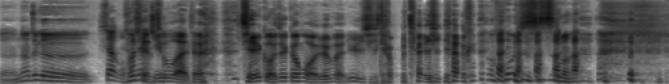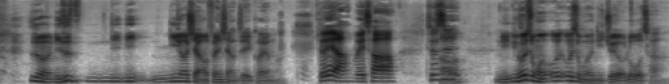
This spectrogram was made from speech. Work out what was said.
嗯，那这个像我选出来的 结果就跟我原本预期的不太一样，是吗？是吗？你是你你你有想要分享这一块吗？可以啊，没差，就是你你为什么为为什么你觉得有落差？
